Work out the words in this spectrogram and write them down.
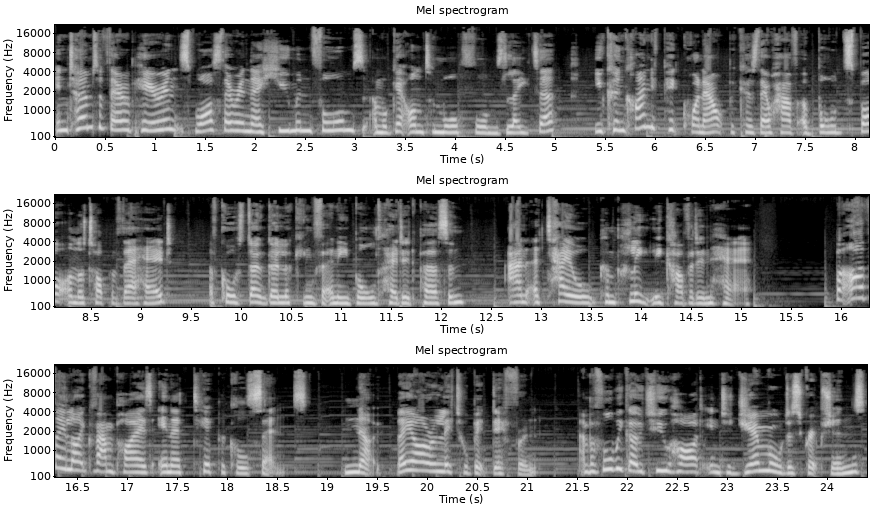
In terms of their appearance, whilst they're in their human forms, and we'll get onto more forms later, you can kind of pick one out because they'll have a bald spot on the top of their head. Of course, don't go looking for any bald headed person and a tail completely covered in hair. But are they like vampires in a typical sense? No, they are a little bit different. And before we go too hard into general descriptions,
